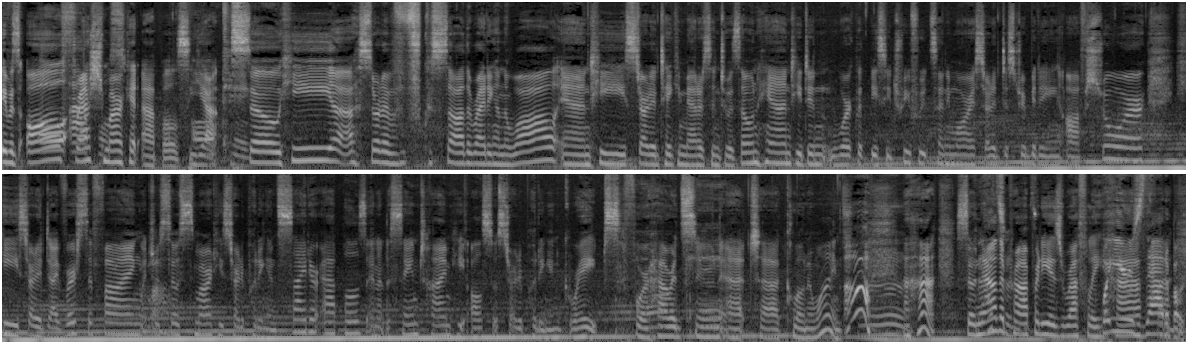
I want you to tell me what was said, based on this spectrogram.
it was all, all fresh apples. market apples. Yeah. Okay. So he uh, sort of saw the writing on the wall, and he started taking matters into his own hand. He didn't work with BC Tree Fruits anymore. He started distributing offshore. He started diversifying, which was so smart. He started putting in cider apples, and at the same time, he also started putting in grapes for Howard Soon at uh, Calona Wines. Oh. Uh-huh. So now the property is roughly What year is half, that about?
